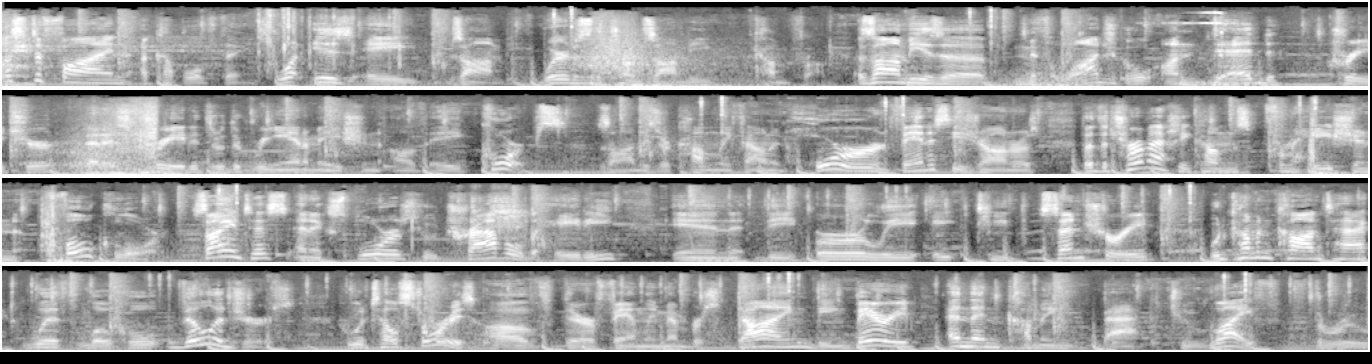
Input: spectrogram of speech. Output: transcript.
Let's define a couple of things. What is a zombie? Where does the term zombie come from? A zombie is a mythological, undead creature that is created through the reanimation of a corpse. Zombies are commonly found in horror and fantasy genres, but the term actually comes from Haitian folklore. Scientists and explorers who traveled Haiti in the early 18th century would come in contact with local villagers who would tell stories of their family members dying, being buried, and then coming back to life through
